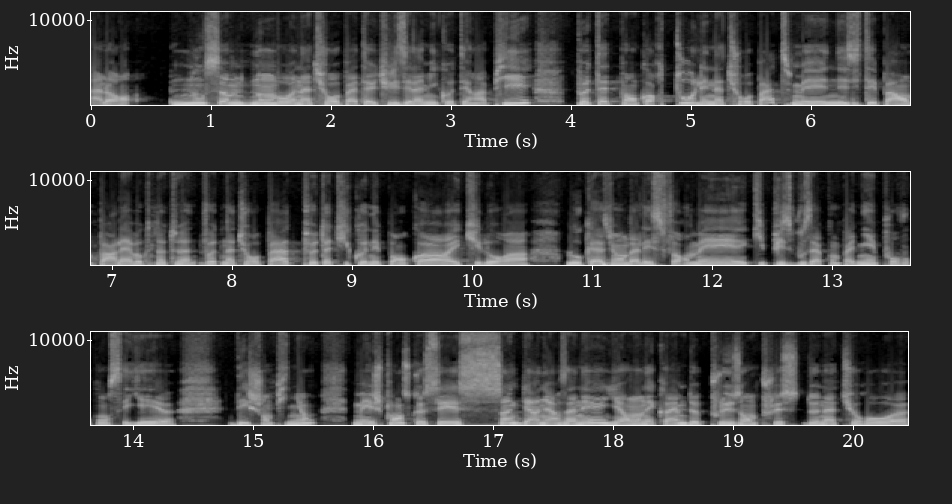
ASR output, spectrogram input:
Alors, nous sommes nombreux naturopathes à utiliser la mycothérapie. Peut-être pas encore tous les naturopathes, mais n'hésitez pas à en parler avec votre naturopathe. Peut-être qu'il connaît pas encore et qu'il aura l'occasion d'aller se former et qu'il puisse vous accompagner pour vous conseiller euh, des champignons. Mais je pense que ces cinq dernières années, on est quand même de plus en plus de naturaux euh,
